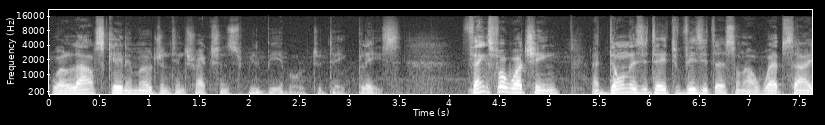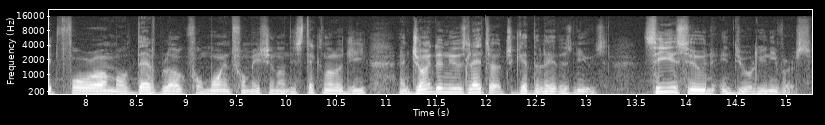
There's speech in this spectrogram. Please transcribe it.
where large-scale emergent interactions will be able to take place. Thanks for watching and don't hesitate to visit us on our website, forum or dev blog for more information on this technology and join the newsletter to get the latest news. See you soon in Dual Universe.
